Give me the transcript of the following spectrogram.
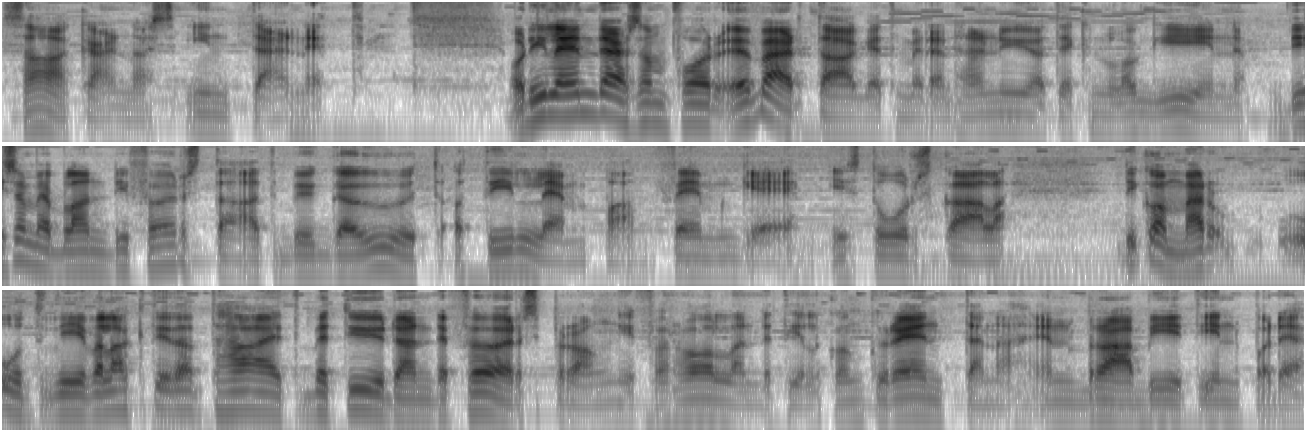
sakernas internet. Och de länder som får övertaget med den här nya teknologin, de som är bland de första att bygga ut och tillämpa 5G i stor skala, de kommer otvivelaktigt att ha ett betydande försprång i förhållande till konkurrenterna en bra bit in på det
